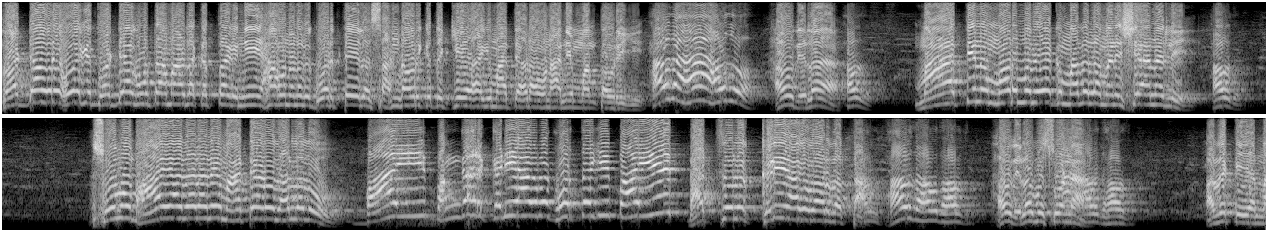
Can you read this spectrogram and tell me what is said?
ದೊಡ್ಡವ್ರೆ ಹೋಗಿ ದೊಡ್ಡಾಗ ಊಟ ಮಾಡ್ಲಕತ್ತಾಗ ನೀ ಹಾವು ನನಗೆ ಗೊತ್ತೇ ಇಲ್ಲ. ಸಣ್ಣವ್ರಿಗಿಂತ ಕೀಳಾಗಿ ಮಾತಾಡವ ನಾ ನಿಮ್ಮಂತವ್ರಿಗೆ ಹೌದಾ? ಹೌದು. ಹೌದಿಲ್ಲ? ಹೌದು. ಮಾತಿನ ಮರ್ಮ ಬೇಕು ಮೊದಲ ಮನುಷ್ಯನಲ್ಲಿ. ಹೌದು. ಸುಮ್ಮ ಬಾಯಿ ಅದರನೇ ಮಾತಾಡೋದಲ್ಲದು. ಬಾಯಿ ಬಂಗಾರ ಕಡಿ ಆಗ್ಬೇಕು ಹೊರತಾಗಿ ಬಾಯಿ ಬಚ್ಚಲು ಕಡಿ ಆಗಬಾರ್ದತ್ತ. ಹೌದು ಹೌದು ಹೌದು ಹೌದಿಲ್ಲ ಬಸವಣ್ಣ? ಹೌದು ಹೌದು. ಅದಕ್ಕೆ ಎನ್ನ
